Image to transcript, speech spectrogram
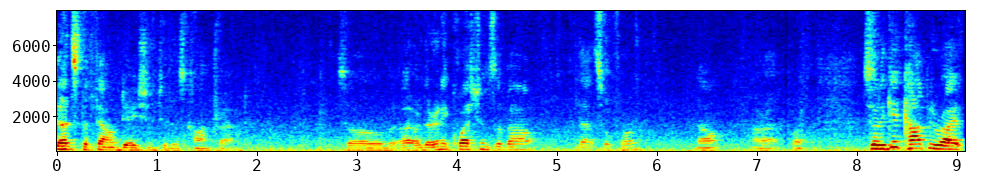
that's the foundation to this contract. So, uh, are there any questions about that so far? No? All right. Well, so to get copyright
